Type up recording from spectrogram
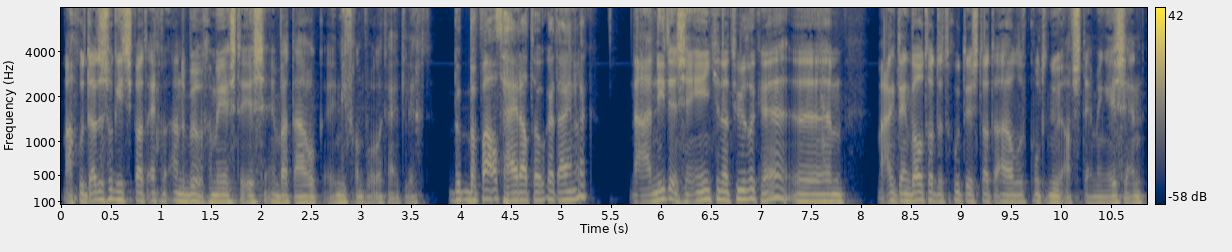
maar goed, dat is ook iets wat echt aan de burgemeester is en wat daar ook in die verantwoordelijkheid ligt. bepaalt hij dat ook uiteindelijk? Nou, niet in zijn eentje natuurlijk. Hè. Ehm, maar ik denk wel dat het goed is dat er altijd continu afstemming is. En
